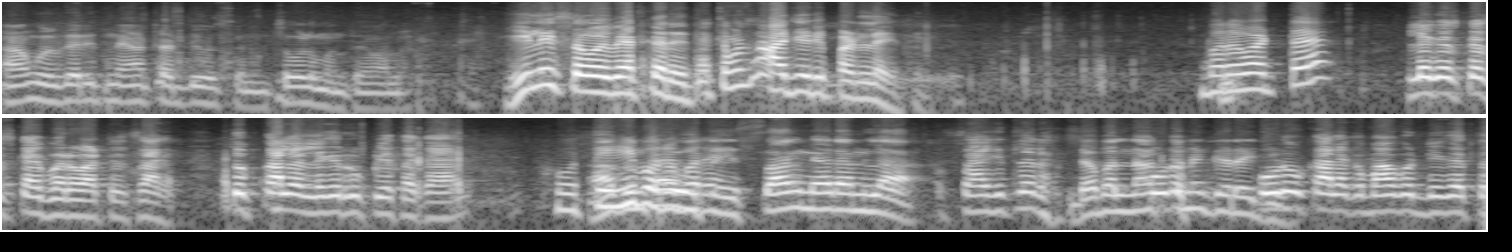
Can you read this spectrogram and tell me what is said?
आंघोळ करीत नाही आठ आठ दिवस चोळ म्हणतोय मला. ही लई सवय बेकार आहे त्याच्यामुळे आजारी पडलाय ते. बरं वाटतंय? लगेच कसं काय बरं वाटेल सांग. तुपकाला लगेच रूप येतं का? हो तेही अजून काय बरोबर आहे. होतंय? सांग मॅडमला. सांगितलं ना. डबल नाटक नाही करायची. पुढं काला का मागून निघत?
